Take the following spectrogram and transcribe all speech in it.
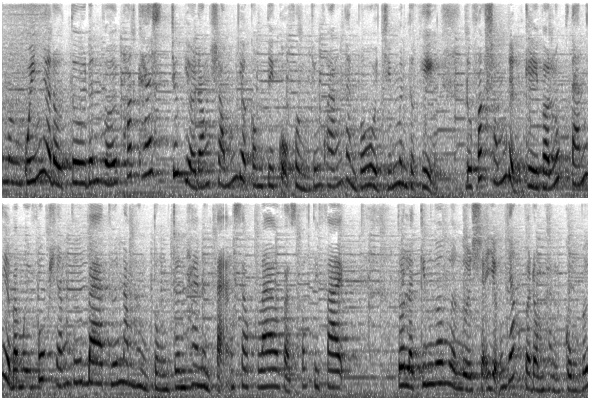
mừng quý nhà đầu tư đến với podcast trước giờ đón sóng do công ty cổ phần chứng khoán Thành phố Hồ Chí Minh thực hiện, được phát sóng định kỳ vào lúc 8 giờ 30 phút sáng thứ ba, thứ năm hàng tuần trên hai nền tảng SoundCloud và Spotify. Tôi là Kim Ngân là người sẽ dẫn dắt và đồng hành cùng với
